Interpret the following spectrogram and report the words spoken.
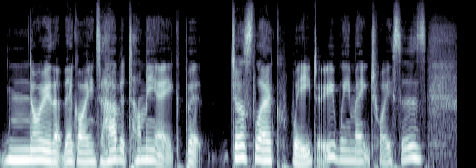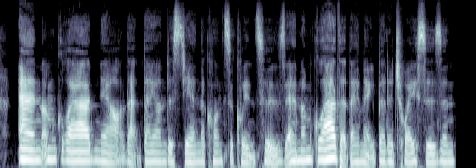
know that they're going to have a tummy ache, but just like we do, we make choices. And I'm glad now that they understand the consequences and I'm glad that they make better choices. And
